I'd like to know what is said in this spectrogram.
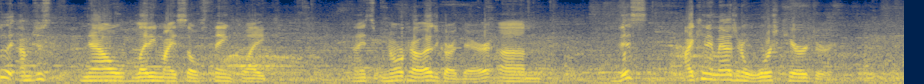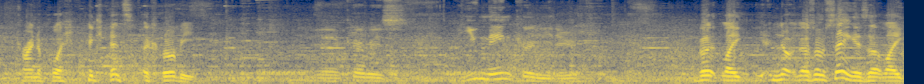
Actually, I'm just now letting myself think like nice NorCal Edgeguard there. Um, this I can imagine a worse character trying to play against a Kirby. yeah. Kirby's. You main Kirby, dude. But like, no, that's what I'm saying is that like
